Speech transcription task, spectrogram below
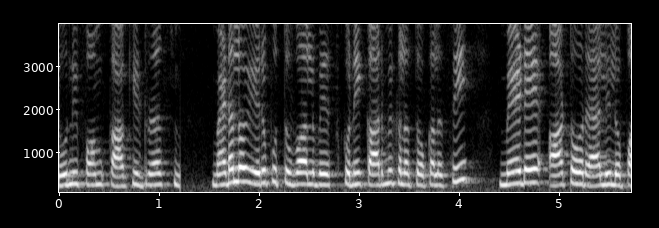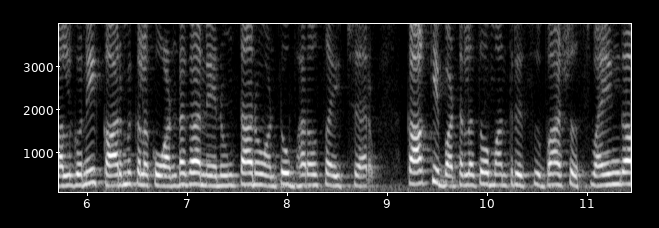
యూనిఫామ్ కాకి డ్రెస్ మెడలో ఎరుపు తువ్వాలు వేసుకుని కార్మికులతో కలిసి మేడే ఆటో ర్యాలీలో పాల్గొని కార్మికులకు అండగా నేనుంటాను అంటూ భరోసా ఇచ్చారు. కాకి బట్టలతో మంత్రి సుభాష్ స్వయంగా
